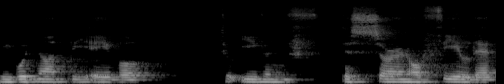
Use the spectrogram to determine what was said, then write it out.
we would not be able to even discern or feel that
